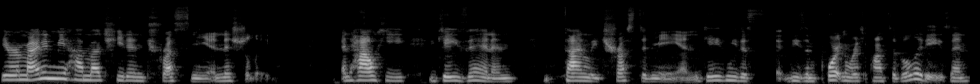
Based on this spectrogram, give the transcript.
He reminded me how much he didn't trust me initially and how he gave in and finally trusted me and gave me this these important responsibilities and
